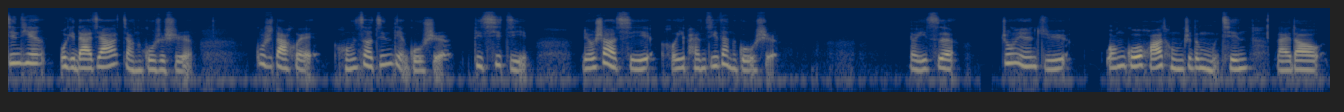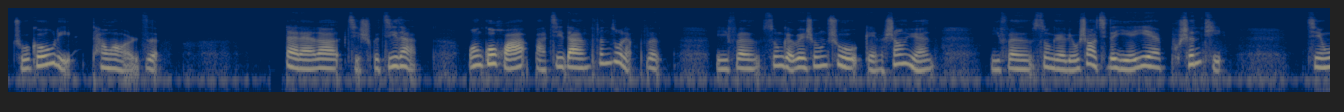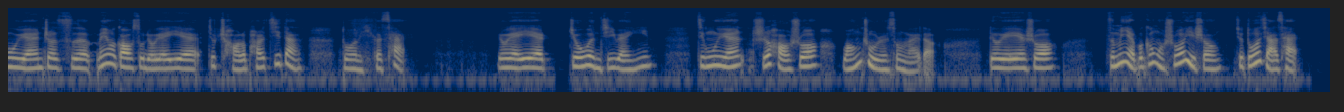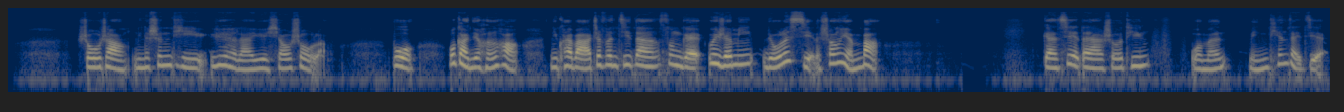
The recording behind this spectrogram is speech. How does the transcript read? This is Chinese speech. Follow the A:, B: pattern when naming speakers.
A: 今天我给大家讲的故事是《故事大会红色经典故事》第七集《刘少奇和一盘鸡蛋的故事》。有一次，中原局王国华同志的母亲来到竹沟里探望儿子，带来了几十个鸡蛋。王国华把鸡蛋分作两份，一份送给卫生处，给了伤员。一份送给刘少奇的爷爷补身体。勤务员这次没有告诉刘爷爷，就炒了盘鸡蛋，多了一个菜。刘爷爷就问及原因，警务员只好说王主任送来的。刘爷爷说：“怎么也不跟我说一声，就多加菜。”首长，您的身体越来越消瘦了。不，我感觉很好。你快把这份鸡蛋送给为人民流了血的伤员吧！感谢大家收听，我们明天再见。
